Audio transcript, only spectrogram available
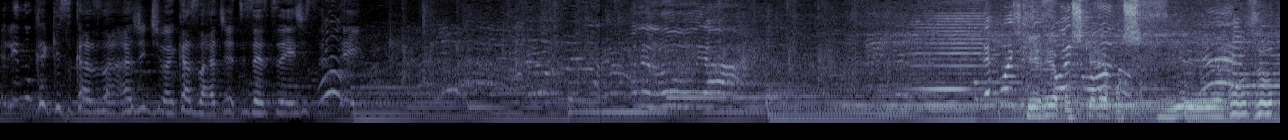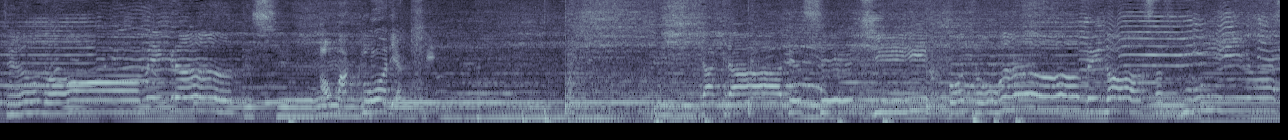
Ele nunca quis casar. A gente vai casar dia 16 de setembro. Depois de Queremos, 18 queremos. anos, Queremos o teu nome engrandecer Há uma glória aqui. e agradecer-te por tua obra em nossas vidas.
